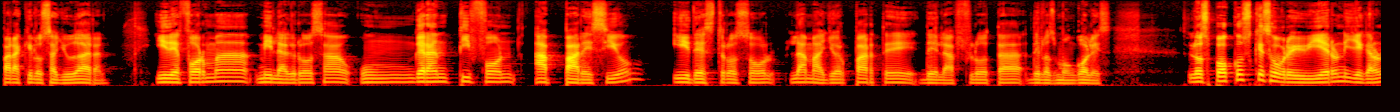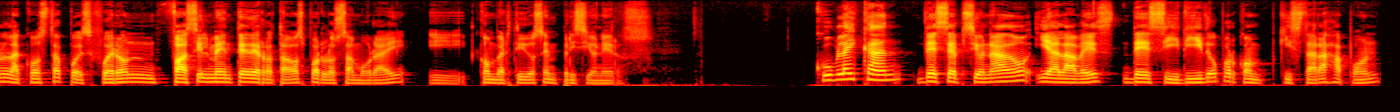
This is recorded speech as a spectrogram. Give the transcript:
para que los ayudaran y de forma milagrosa un gran tifón apareció y destrozó la mayor parte de la flota de los mongoles. Los pocos que sobrevivieron y llegaron a la costa pues fueron fácilmente derrotados por los samuráis y convertidos en prisioneros. Kublai Khan, decepcionado y a la vez decidido por conquistar a Japón,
